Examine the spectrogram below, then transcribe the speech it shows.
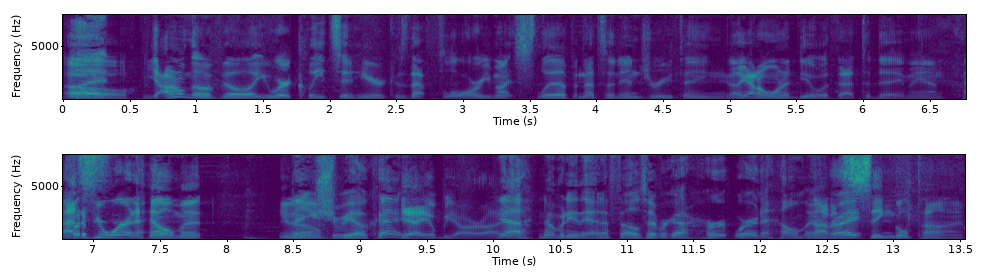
Oh, yeah. I don't know if they'll let you wear cleats in here because that floor you might slip and that's an injury thing. Like I don't want to deal with that today, man. but That's- if you're wearing a helmet, You then know, you should be okay. Yeah, you'll be all right. Yeah, nobody in the NFL's ever got hurt wearing a helmet, not right? a single time.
